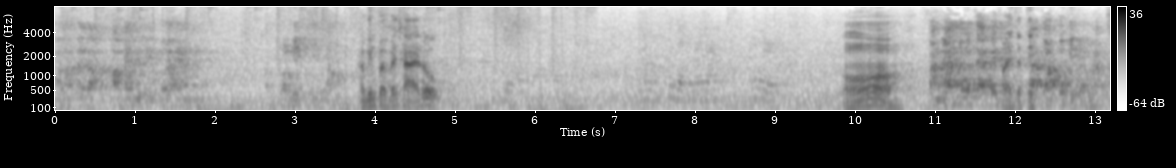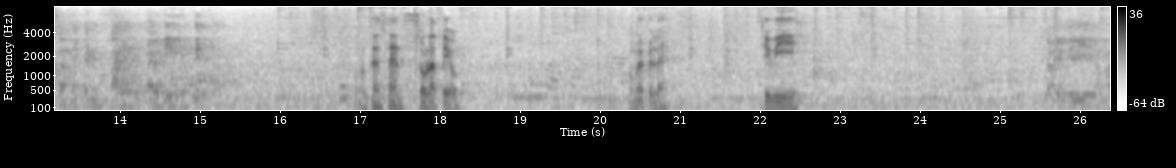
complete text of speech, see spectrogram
เอาเราจะเอาไปอยู่ในตัวแฮมรวมพิษที่สองอาวินเปิดไฟฉายลูกแสดงไหมนะเอออ๋อ ฝั่งด้านโน้นจะเป็นไฟจะติด จอโปรกิโตมัสส่วนนี้เป็นไฟ LED ติดครับแทนแทนโซลาร์เซลล์เขาไม่เป็นไร ทีวีจะติดทีวีออกมา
